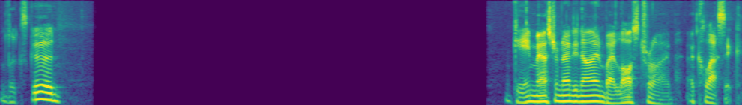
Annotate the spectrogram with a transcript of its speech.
Looks good. Game Master 99 by Lost Tribe, a classic.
